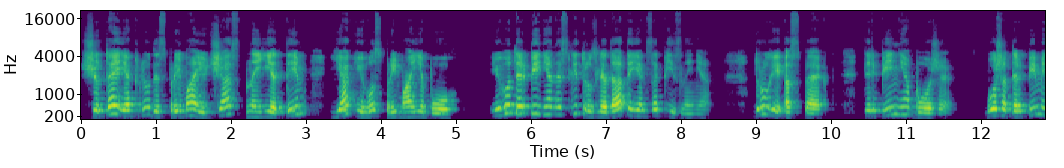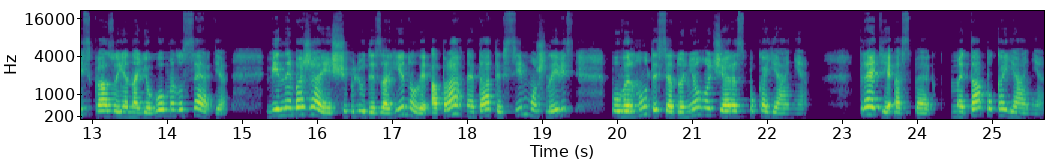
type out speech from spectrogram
що те, як люди сприймають час, не є тим, як його сприймає Бог. Його терпіння не слід розглядати як запізнення. Другий аспект терпіння Боже. Божа терпімість вказує на Його милосердя. Він не бажає, щоб люди загинули, а прагне дати всім можливість повернутися до нього через покаяння. Третій аспект мета покаяння.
